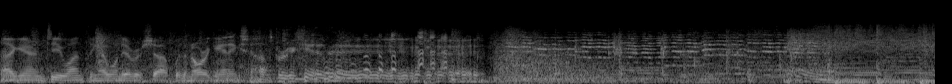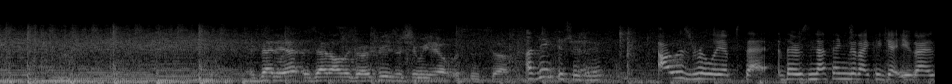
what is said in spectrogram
I guarantee you one thing, I won't ever shop with an organic shopper again. Is that it? Is that all the groceries, or should we help with some stuff? I think this is it. I was really upset. There's nothing that I could get you guys.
